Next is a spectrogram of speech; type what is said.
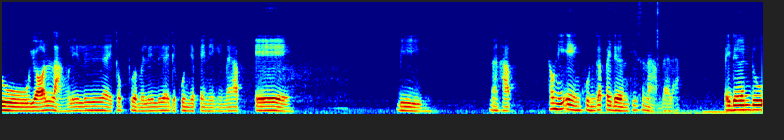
ดูย้อนหลังเรื่อยๆ ทบทวนไปเรื่อยๆ เดี๋ยวคุณจะเป็นเองเห็นไหมครับ A B นะครับ เท่านี้เองคุณก็ไปเดินที่สนามได้แล้ว ไปเดินดู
